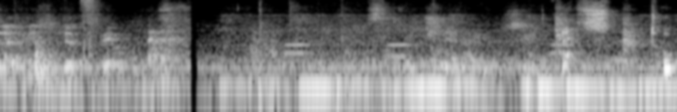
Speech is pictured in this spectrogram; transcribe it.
Looking, it looks a bit naff. Best took.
